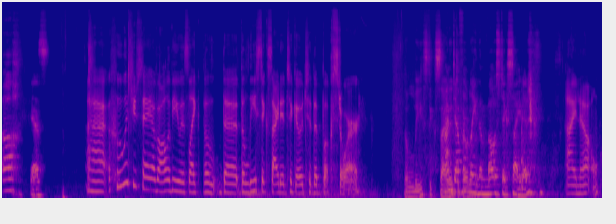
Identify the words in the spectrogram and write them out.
Oh, yes. Uh, who would you say of all of you is like the the the least excited to go to the bookstore? The least excited. I'm to go to- definitely the most excited. I know.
